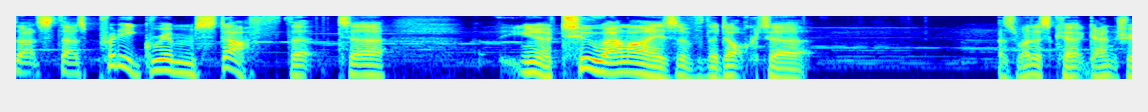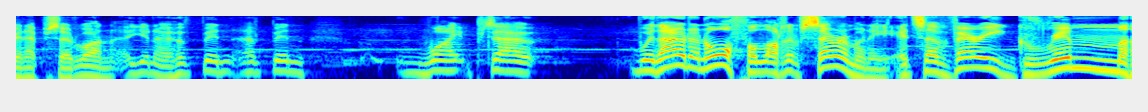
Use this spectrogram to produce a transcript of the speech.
that's that's pretty grim stuff. That uh, you know, two allies of the Doctor, as well as Kert Gantry in Episode One, you know, have been have been wiped out without an awful lot of ceremony. It's a very grim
